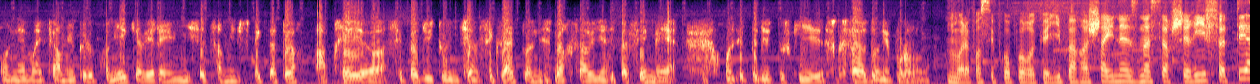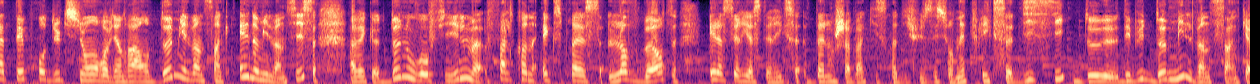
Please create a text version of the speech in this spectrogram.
On aimerait faire mieux que le premier qui avait réuni 700 000 spectateurs. Après, euh, c'est pas du tout une science exacte. On espère que ça va bien se passer, mais on ne sait pas du tout ce, que ça va donner pour le moment. Voilà pour ces propos recueillis par Shainez Nasser Sherif. TAT Productions reviendra en 2025 et 2026 avec deux nouveaux film Falcon Express Lovebirds et la série Astérix d'Alain Chabat qui sera diffusée sur Netflix d'ici début 2025.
